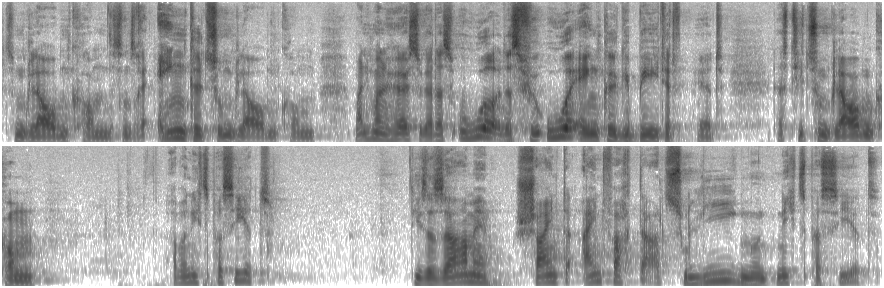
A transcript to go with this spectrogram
zum Glauben kommen, dass unsere Enkel zum Glauben kommen. Manchmal höre ich sogar, dass, Ur, dass für Urenkel gebetet wird, dass die zum Glauben kommen. Aber nichts passiert. Dieser Same scheint einfach da zu liegen und nichts passiert.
